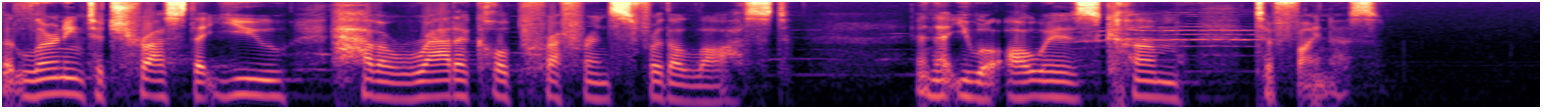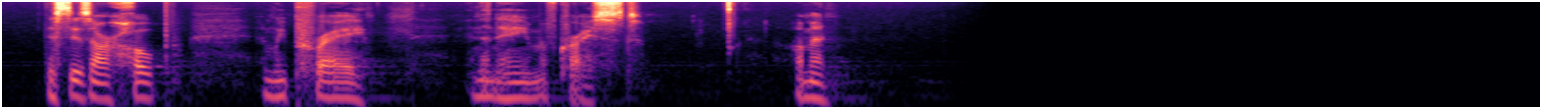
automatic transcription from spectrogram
but learning to trust that you have a radical preference for the lost and that you will always come to find us. This is our hope, and we pray in the name of Christ. Amen.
